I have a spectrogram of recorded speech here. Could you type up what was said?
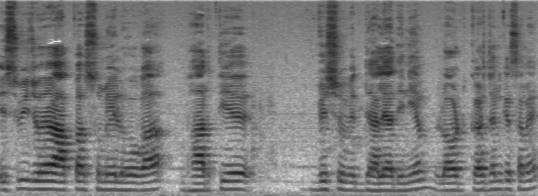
ईस्वी जो है आपका सुमेल होगा। भारतीय विश्वविद्यालय अधिनियम, लॉर्ड कर्जन के समय।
